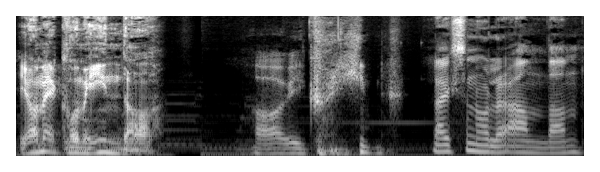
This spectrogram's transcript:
ja, men kom in då! Ja, vi går in. Laxen håller andan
